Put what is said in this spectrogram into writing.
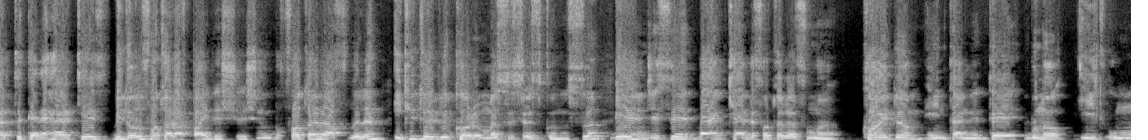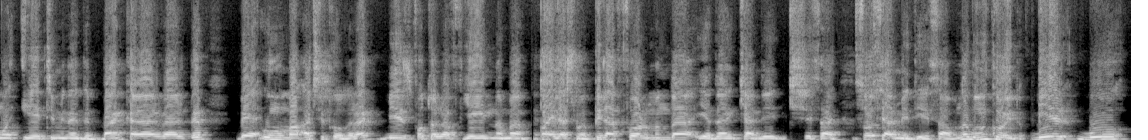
artık hani herkes bir dolu fotoğraf paylaşıyor. Şimdi bu fotoğrafların iki türlü korunması söz konusu. Birincisi ben kendi fotoğrafımı koydum internete. Bunu ilk umuma iletimine de ben karar verdim ve umuma açık olarak bir fotoğraf yayınlama, paylaşma platformunda ya da kendi kişisel sosyal medya hesabına bunu koydum. Bir bu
